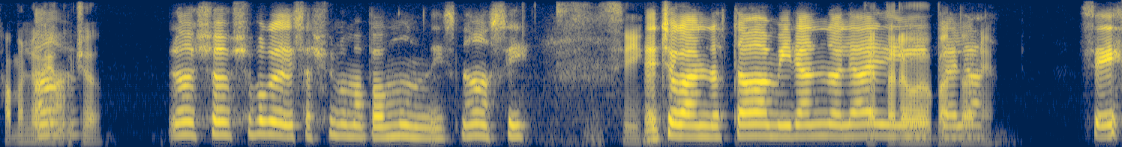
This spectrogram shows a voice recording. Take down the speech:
jamás lo había Ah, escuchado. no, yo, yo porque desayuno mapamundis, no, sí. Sí, De hecho, cuando estaba mirándola catálogo de y claro, Pantone. sí,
